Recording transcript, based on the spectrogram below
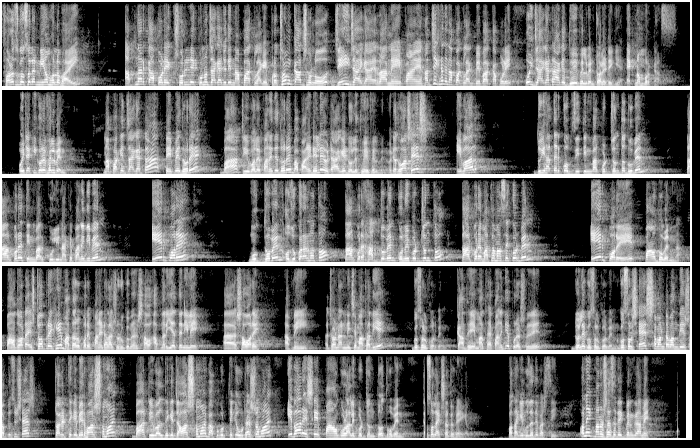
ফরজ গোসলের নিয়ম হলো ভাই, আপনার কাপড়ে, শরীরে কোনো জায়গায় যদি নাপাক লাগে, প্রথম কাজ হলো যেই জায়গায় রানে, পায়ে, হাত যেখানে নাপাক লাগবে বা কাপড়ে, ওই জায়গাটা আগে ধুয়ে ফেলবেন টয়লেটে গিয়ে। এক নম্বর কাজ। ওইটা কি করে ফেলবেন? নাপাকের জায়গাটা টেপে ধরে বা টিউবওয়েলের পানিতে ধরে বা পানি ঢেলে ওইটা আগে ডোলে ধুয়ে ফেলবেন। ওইটা ধোয়া শেষ। এবার দুই হাতের কবজি তিনবার পর্যন্ত ধুবেন। তারপরে তিনবার কুলি নাকে পানি দিবেন এরপরে মুখ ধোবেন অজু করার মতো তারপরে হাত ধোবেন কনুই পর্যন্ত তারপরে মাথা মাসে করবেন এরপরে পাও ধোবেন না। পাও ধোয়াটা স্টপ রেখে মাথার উপরে পানি ঢালা শুরু করবেন। আপনার ইয়েতে নিলে আহ, শাওয়ারে আপনি ঝর্ণার নিচে মাথা দিয়ে গোসল করবেন। কাঁধে মাথায় পানি দিয়ে পুরো শরীরে ডলে গোসল করবেন। গোসল শেষ সাবান টাবান দিয়ে সবকিছু শেষ টয়লেট থেকে বের হওয়ার সময় বা টিউবওয়েল থেকে যাওয়ার সময় বা পুকুর থেকে উঠার সময় এবার এসে পাও গোড়ালি পর্যন্ত ধোবেন। একসাথে হয়ে গেল। কথা কি বুঝাতে পারছি? অনেক মানুষ আছে দেখবেন গ্রামে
